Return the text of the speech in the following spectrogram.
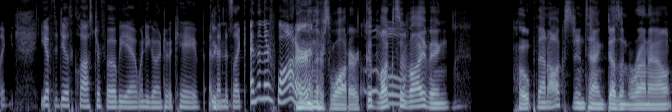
Like you have to deal with claustrophobia when you go into a cave, and then it's like, and then there's And water. then there's water. Good luck surviving. Hope that oxygen tank doesn't run out.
